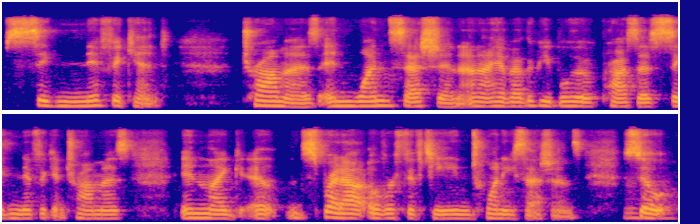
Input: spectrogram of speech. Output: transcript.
significant traumas in one session and i have other people who have processed significant traumas in like uh, spread out over 15 20 sessions. Mm-hmm. so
